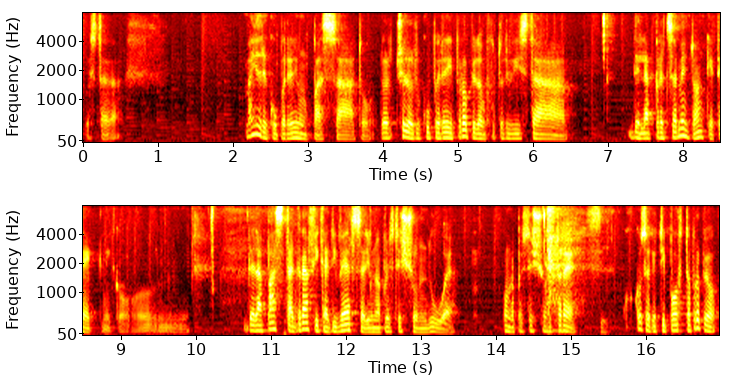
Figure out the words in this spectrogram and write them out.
questa... Ma io recupererei un passato, ce lo recupererei proprio da un punto di vista dell'apprezzamento anche tecnico, mm, della pasta grafica diversa di una PlayStation 2 o una PlayStation 3 Sì. qualcosa che ti porta proprio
